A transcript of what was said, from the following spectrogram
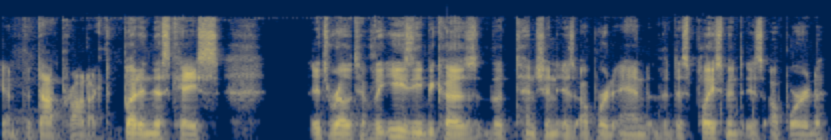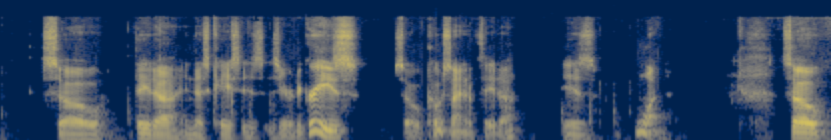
Again, the dot product. But in this case, it's relatively easy because the tension is upward and the displacement is upward. So theta in this case is zero degrees. So cosine of theta is one. So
